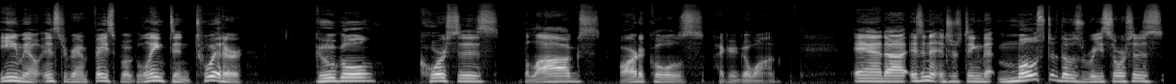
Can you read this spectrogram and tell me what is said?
email, Instagram, Facebook, LinkedIn, Twitter, Google, courses, blogs, articles. I could go on. And uh, isn't it interesting that most of those resources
